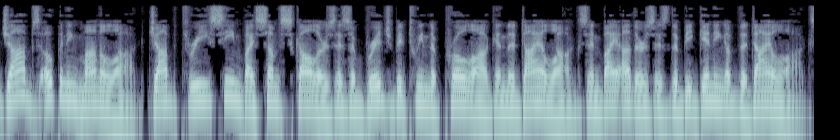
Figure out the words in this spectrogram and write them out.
Job's opening monologue Job 3 seen by some scholars as a bridge between the prologue and the dialogues and by others as the beginning of the dialogues,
